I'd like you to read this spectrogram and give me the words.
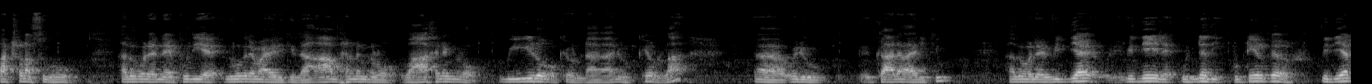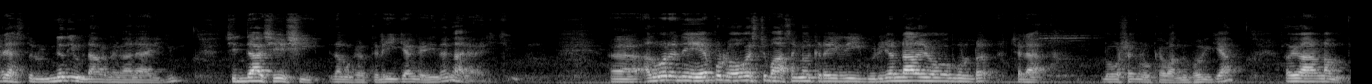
ഭക്ഷണസുഖവും അതുപോലെ തന്നെ പുതിയ നൂതനമായിരിക്കുന്ന ആഭരണങ്ങളോ വാഹനങ്ങളോ വീടോ ഒക്കെ ഉണ്ടാകാനും ഒക്കെയുള്ള ഒരു കാലമായിരിക്കും. അതുപോലെ വിദ്യ വിദ്യയിലെ ഉന്നതി കുട്ടികൾക്ക് വിദ്യാഭ്യാസത്തിൽ ഉന്നതി ഉണ്ടാകുന്ന കാലമായിരിക്കും. ചിന്താശേഷി നമുക്ക് തെളിയിക്കാൻ കഴിയുന്ന കാലമായിരിക്കും. അതുപോലെ തന്നെ ഏപ്രിൽ ഓഗസ്റ്റ് മാസങ്ങൾക്കിടയിൽ ഈ ഗുരുചണ്ടാല യോഗം കൊണ്ട് ചില ദോഷങ്ങളൊക്കെ വന്നു ഭവിക്കാം അത് കാരണം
